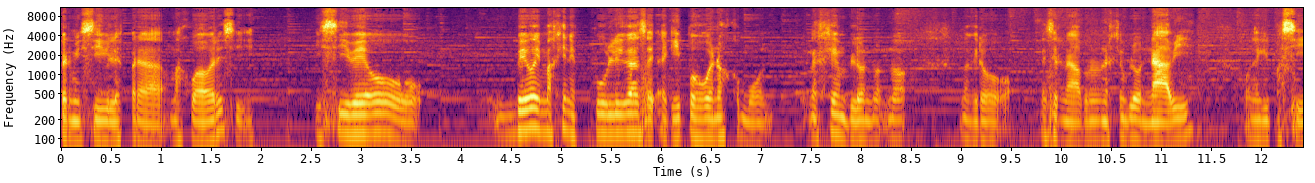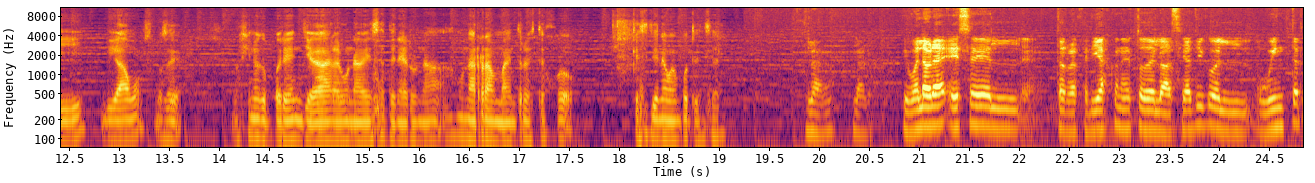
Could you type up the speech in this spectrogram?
permisibles para más jugadores y, y sí veo veo imágenes públicas e- equipos buenos como un ejemplo no, no, no quiero decir nada pero un ejemplo Navi un equipo así digamos no sé Imagino que podrían llegar alguna vez a tener una, una rama dentro de este juego que sí tiene buen potencial. Claro, claro. Igual ahora es el. Te referías con esto de lo asiático, el Winter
